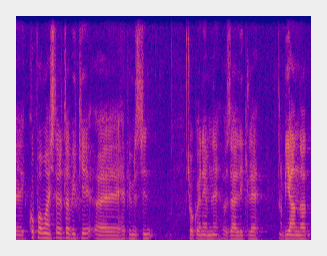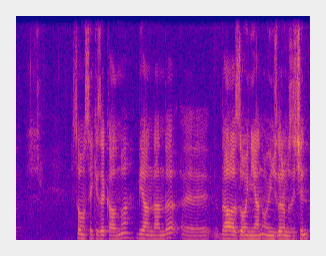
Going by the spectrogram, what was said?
E, kupa maçları tabii ki e, hepimiz için çok önemli. Özellikle bir yandan son 8'e kalma, bir yandan da e, daha az oynayan oyuncularımız için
